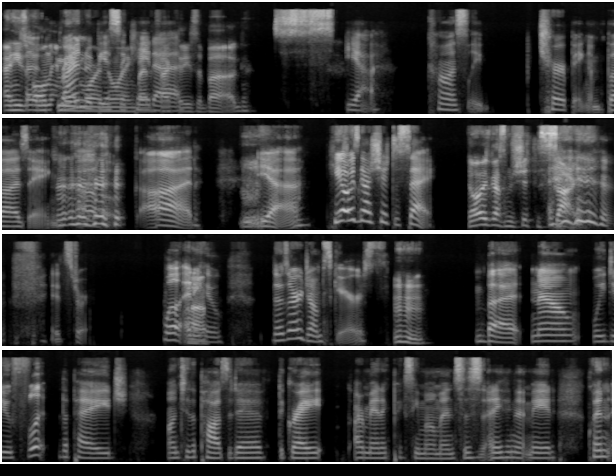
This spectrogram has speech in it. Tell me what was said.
And he's Uh, only made Ryan would more annoying by the fact that he's a bug. Yeah, constantly chirping and buzzing. oh God. Yeah, he always got shit to say. He always got some shit to say. it's true. Well, Uh, anywho, those are jump scares. hmm But now we do flip the page onto the positive, the great, our manic pixie moments. This is anything that made Quinn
